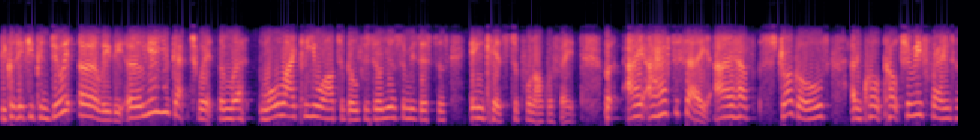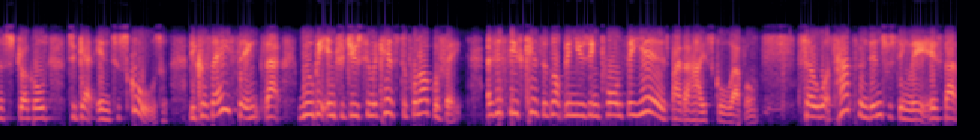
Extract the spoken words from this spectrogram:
Because if you can do it early, the earlier you get to it, the more likely you are to build resilience and resistance in kids to pornography. But I, I have to say, I have struggled, and Culture Reframed has struggled to get into schools because they think that we'll be introducing the kids to pornography, as if these kids have not been using porn for years by the high school level. So what's happened, interestingly, is that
